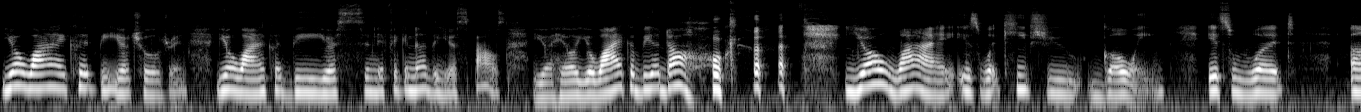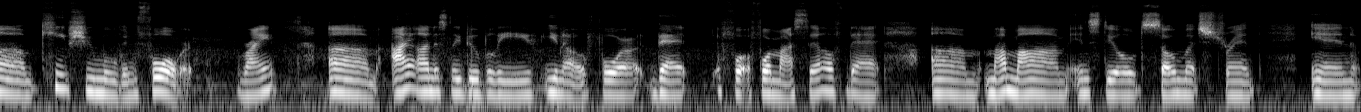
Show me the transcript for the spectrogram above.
Your why could be your children. Your why could be your significant other, your spouse. Your hell, your why could be a dog. your why is what keeps you going. It's what um, keeps you moving forward, right? Um, I honestly do believe, you know, for that for for myself that um, my mom instilled so much strength in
